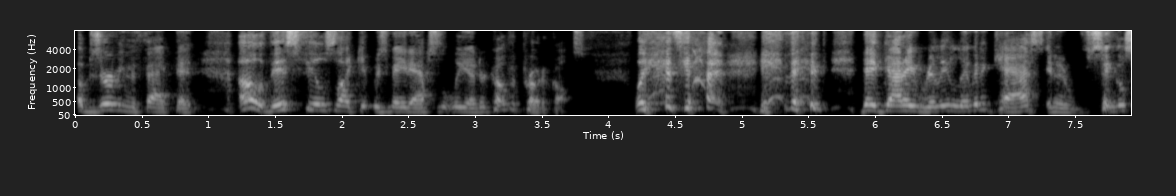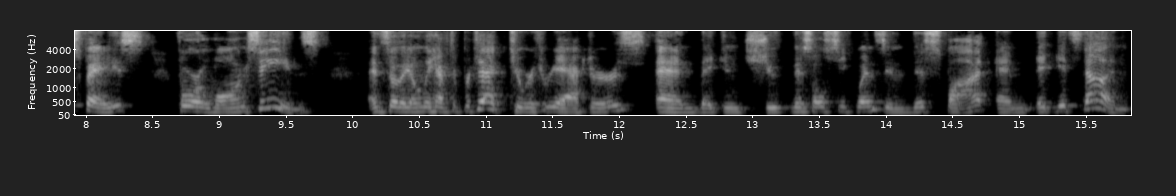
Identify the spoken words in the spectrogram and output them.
observing the fact that oh, this feels like it was made absolutely under COVID protocols. Like it's got they've, they've got a really limited cast in a single space for long scenes. And so they only have to protect two or three actors and they can shoot this whole sequence in this spot and it gets done.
